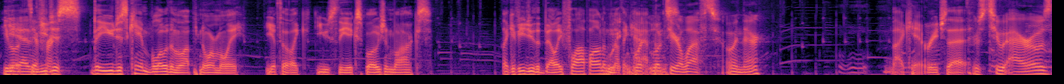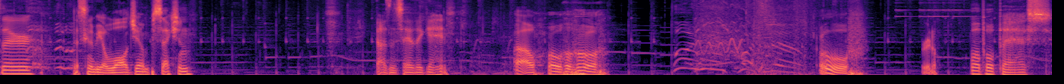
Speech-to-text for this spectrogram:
He yeah, you just they, you just can't blow them up normally. You have to like use the explosion box. Like if you do the belly flop on them, nothing Wait, happens. Look to your left. Oh, in there. I can't reach that. There's two arrows there. That's gonna be a wall jump section. Doesn't say the game. Oh, oh, oh, I will crush them. oh, oh. brutal. Bubble bass.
